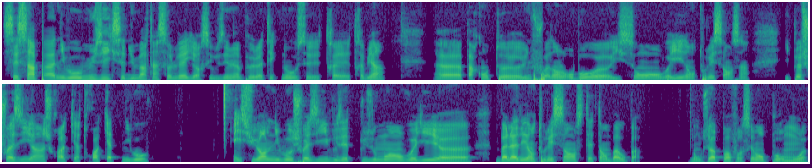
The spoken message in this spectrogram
c'est sympa niveau musique, c'est du Martin Solveig. Alors si vous aimez un peu la techno, c'est très très bien. par contre, une fois dans le robot, ils sont envoyés dans tous les sens. Hein. Ils peuvent choisir, hein, je crois qu'il y a 3-4 niveaux. Et suivant le niveau choisi, vous êtes plus ou moins envoyé balader dans tous les sens, tête en bas ou pas. Donc ça, pas forcément pour moi.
